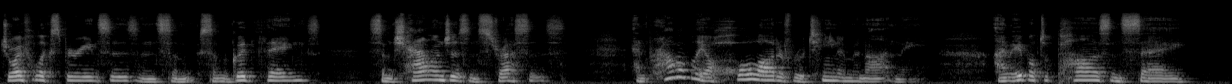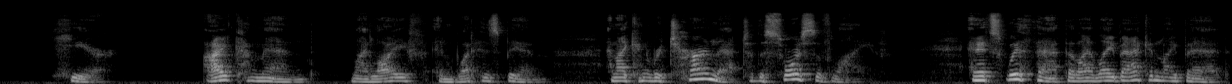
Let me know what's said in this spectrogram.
joyful experiences and some, some good things, some challenges and stresses, and probably a whole lot of routine and monotony, I'm able to pause and say, Here, I commend my life and what has been, and I can return that to the source of life. And it's with that that I lay back in my bed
